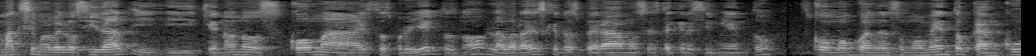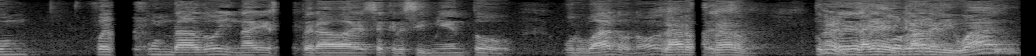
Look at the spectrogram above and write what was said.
máxima velocidad y, que no nos coma estos proyectos, ¿no? La verdad es que no esperábamos este crecimiento, como cuando en su momento Cancún fue fundado y nadie esperaba ese crecimiento urbano, ¿no? Claro, claro. Tú Playa igual,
